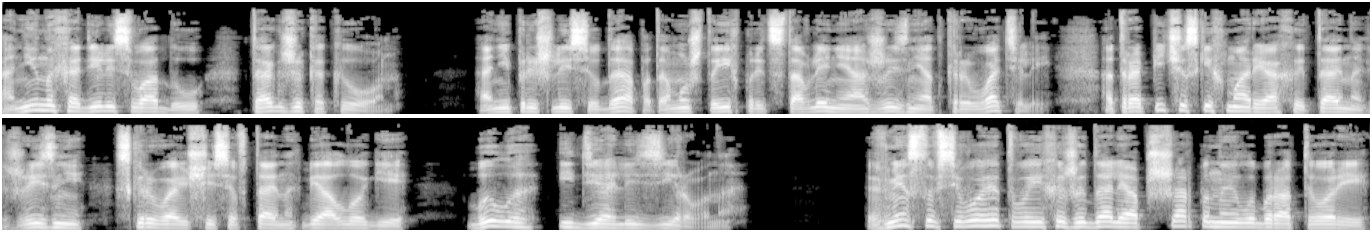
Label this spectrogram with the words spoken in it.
Они находились в аду, так же, как и он. Они пришли сюда, потому что их представление о жизни открывателей, о тропических морях и тайнах жизни, скрывающейся в тайнах биологии, было идеализировано. Вместо всего этого их ожидали обшарпанные лаборатории,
